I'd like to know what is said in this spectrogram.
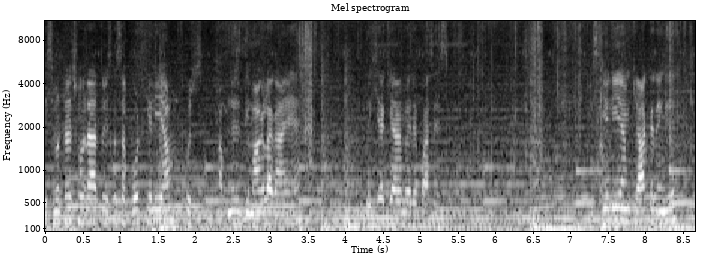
इसमें टच हो रहा है तो इसका सपोर्ट के लिए हम कुछ अपने दिमाग लगाए हैं। देखिए क्या है मेरे पास है इसके लिए हम क्या करेंगे?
